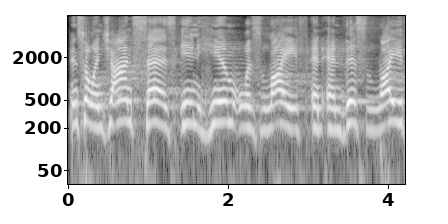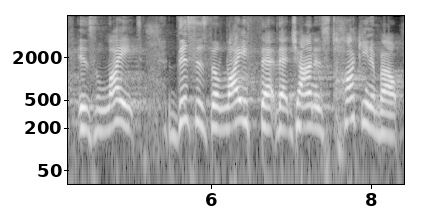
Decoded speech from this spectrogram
And so when John says, In him was life, and, and this life is light, this is the life that, that John is talking about.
